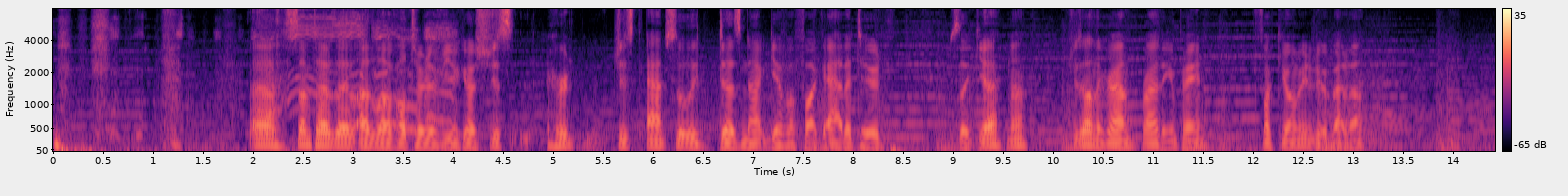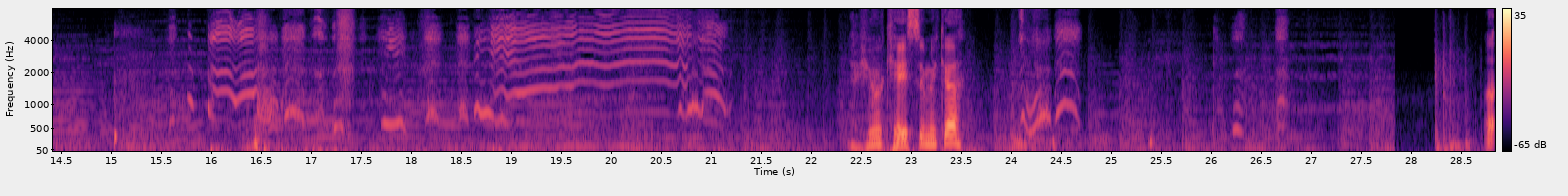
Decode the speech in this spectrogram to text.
uh, sometimes I, I love alternative Yuko. She just, her just absolutely does not give a fuck attitude. She's like, yeah, no. She's on the ground, writhing in pain. Fuck you want me to do about it, huh? You okay, Sumika? Uh,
